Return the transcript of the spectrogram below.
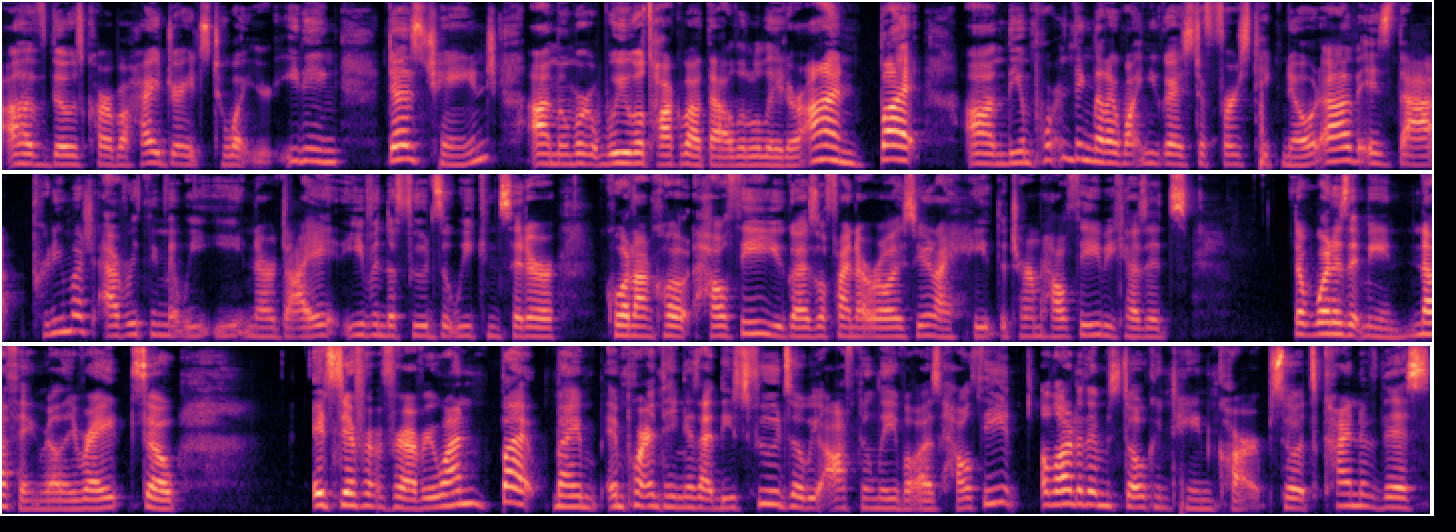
of those carbohydrates to what you're eating does change. Um, and we're, we will talk about that a little later on. But um, the important thing that I want you guys to first take note of is that pretty much everything that we eat in our diet, even the foods that we consider quote unquote healthy, you guys will find out really soon. I hate the term healthy because it's, what does it mean? Nothing really, right? So, it's different for everyone, but my important thing is that these foods that we often label as healthy, a lot of them still contain carbs. So it's kind of this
